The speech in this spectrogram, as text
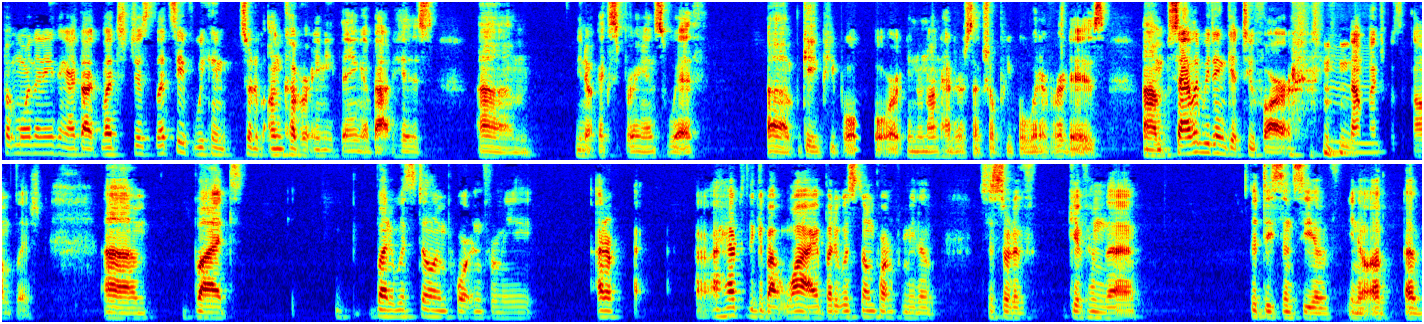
but more than anything, I thought let's just let's see if we can sort of uncover anything about his um, you know experience with uh, gay people or you know non heterosexual people, whatever it is. Um, sadly, we didn't get too far. Mm. Not much was accomplished. Um, but but it was still important for me. I don't. I, I have to think about why, but it was still important for me to to sort of give him the the decency of you know a a,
